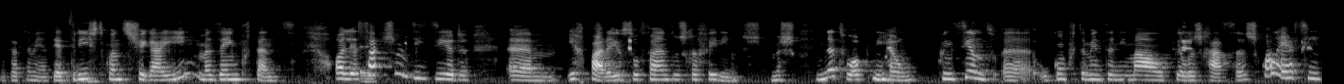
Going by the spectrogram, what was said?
Exatamente. É triste quando se chega aí, mas é importante. Olha, é. sabes-me dizer, um, e repara, eu sou fã dos rafeirinhos, mas na tua opinião, conhecendo uh, o comportamento animal pelas raças, qual é assim,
